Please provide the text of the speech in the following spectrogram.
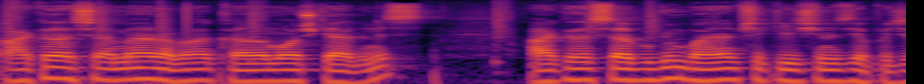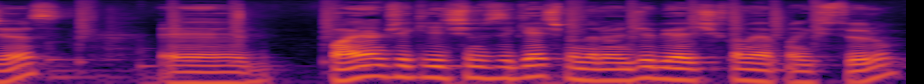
Arkadaşlar merhaba, kanalıma hoş geldiniz. Arkadaşlar bugün bayram çekilişimizi yapacağız. Ee, bayram çekilişimizi geçmeden önce bir açıklama yapmak istiyorum.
